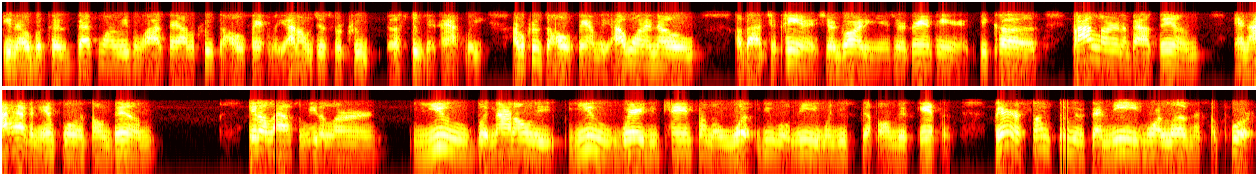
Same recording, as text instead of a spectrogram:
You know, because that's one reason why I say I recruit the whole family. I don't just recruit a student athlete. I recruit the whole family. I want to know about your parents, your guardians, your grandparents, because if I learn about them and I have an influence on them, it allows me to learn you, but not only you, where you came from and what you will need when you step on this campus. There are some students that need more love and support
